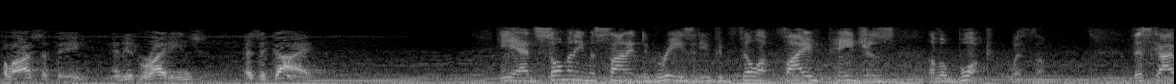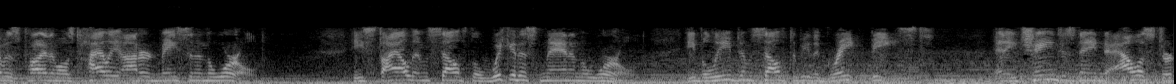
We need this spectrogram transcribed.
philosophy and his writings as a guide. He had so many Masonic degrees that you could fill up five pages of a book with them. This guy was probably the most highly honored Mason in the world. He styled himself the wickedest man in the world. He believed himself to be the great beast. And he changed his name to Aleister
